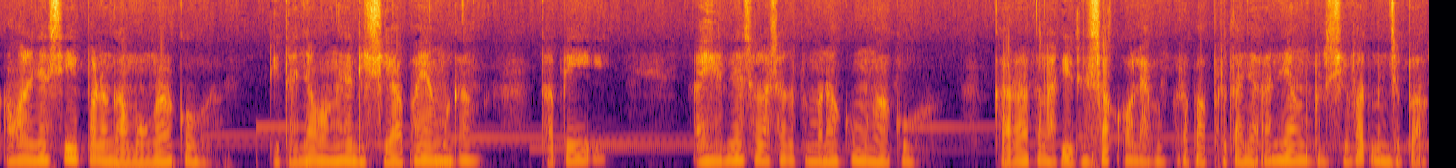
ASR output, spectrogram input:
Awalnya sih pada nggak mau ngaku, ditanya uangnya di siapa yang megang, tapi akhirnya salah satu teman aku mengaku karena telah didesak oleh beberapa pertanyaan yang bersifat menjebak.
